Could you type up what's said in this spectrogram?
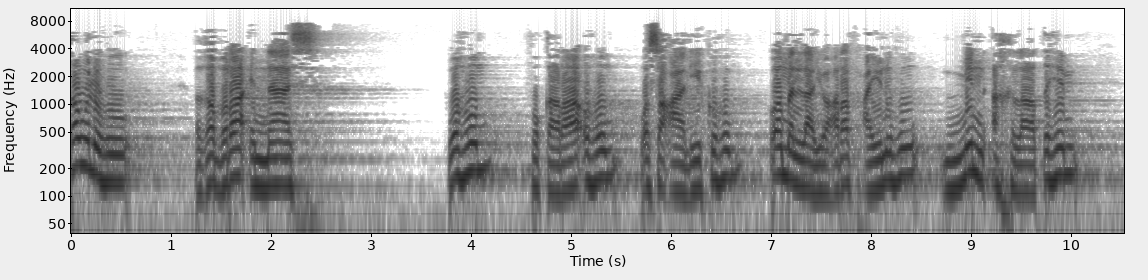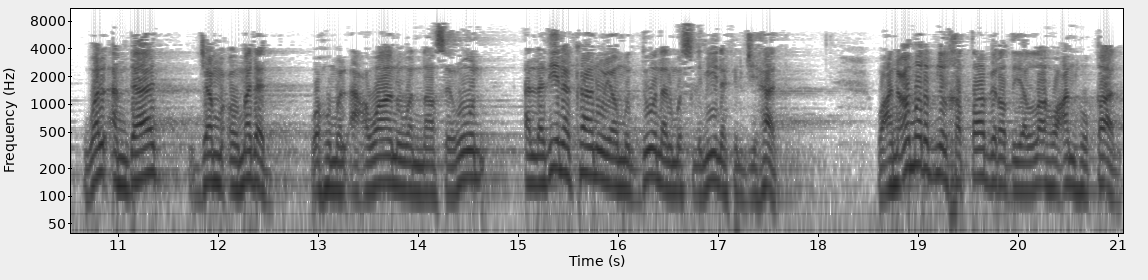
قوله غبراء الناس وهم فقراؤهم وصعاليكهم ومن لا يعرف عينه من أخلاطهم والأمداد جمع مدد وهم الأعوان والناصرون الذين كانوا يمدون المسلمين في الجهاد. وعن عمر بن الخطاب رضي الله عنه قال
